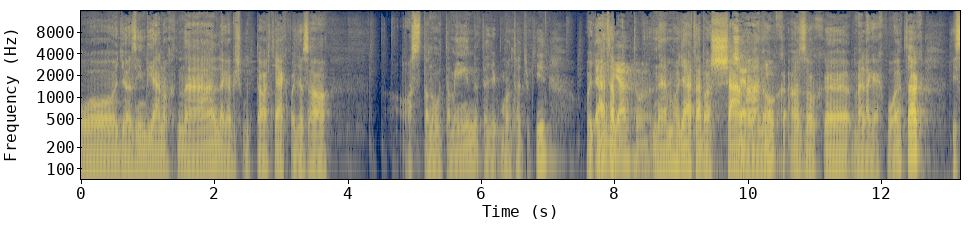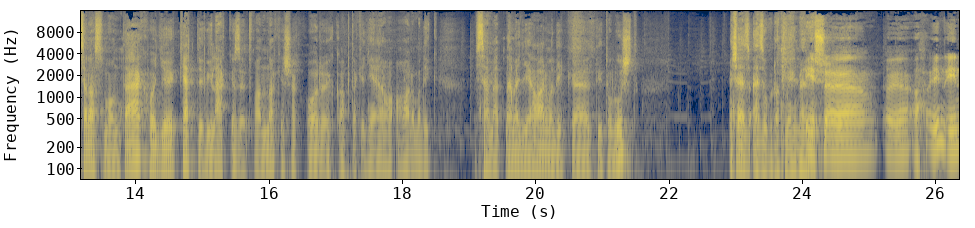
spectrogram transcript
hogy az indiánoknál legalábbis úgy tartják, vagy az a azt tanultam én, tegyük, mondhatjuk így, hogy általában, nem, hogy általában a sámánok azok melegek voltak, hiszen azt mondták, hogy kettő világ között vannak, és akkor ők kaptak egy ilyen ha- harmadik szemet, nem egy ilyen harmadik titulust, és ez, ez ugrott még be. És a- én, én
